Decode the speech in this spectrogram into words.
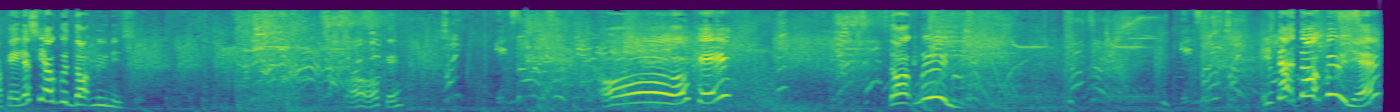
Okay, let's see how good Dark Moon is. Oh, okay. Oh, okay. Dark Moon. Is that Dark Moon, yeah?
